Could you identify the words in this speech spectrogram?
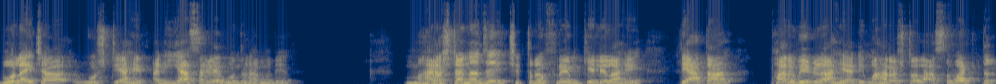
बोलायच्या गोष्टी आहेत. आणि या सगळ्या गोंधळामध्ये महाराष्ट्रानं जे चित्र फ्रेम केलेलं आहे ते आता फार वेगळं आहे. आणि महाराष्ट्राला असं वाटतं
